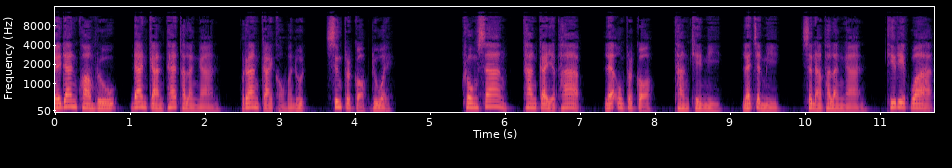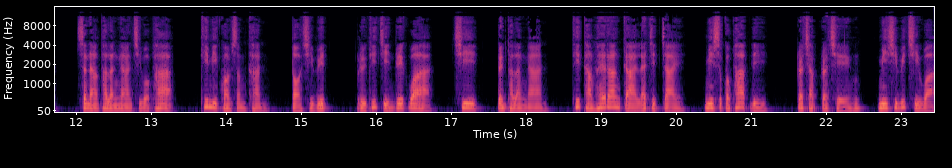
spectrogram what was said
นด้านความรู้ ด้านการแพทย์พลังงาน ร่างกายของมนุษย์ ซึ่งประกอบด้วย โครงสร้าง ทางกายภาพ และองค์ประกอบ ทางเคมี และจะมี สนามพลังงาน ที่เรียกว่า สนามพลังงานชีวภาพ ที่มีความสำคัญ ต่อชีวิต หรือที่จีนเรียกว่า ชีเป็นพลังงาน ที่ทำให้ร่างกายและจิตใจ มีสุขภาพดี กระฉับกระเฉง มีชีวิตชีวา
